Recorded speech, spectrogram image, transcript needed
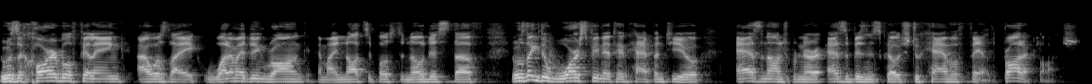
it was a horrible feeling. I was like, what am I doing wrong? Am I not supposed to know this stuff? It was like the worst thing that had happened to you as an entrepreneur, as a business coach, to have a failed product launch.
